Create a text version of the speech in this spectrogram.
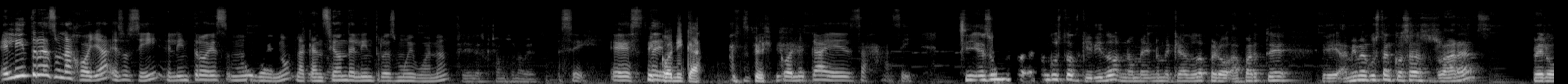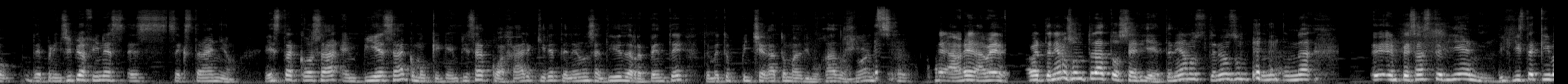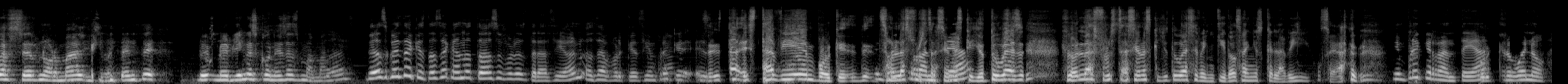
El intro es una joya, eso sí, el intro es muy bueno, la Sí, canción del intro es muy buena. Sí, la escuchamos una vez. Sí, este, icónica. Sí. icónica es, ajá, sí. Sí, es un gusto, es un gusto adquirido, no me, no me queda duda, pero aparte, eh, a mí me gustan cosas raras, pero de principio a fin es, es extraño. Esta cosa empieza como que empieza a cuajar, quiere tener un sentido y de repente te mete un pinche gato mal dibujado, ¿no? Entonces, a ver, a ver, a ver, teníamos un trato serie, teníamos, teníamos un- un- una... eh, empezaste bien, dijiste que iba a ser normal y de repente me- vienes con esas mamadas. ¿Te das cuenta que está sacando toda su frustración? O sea, porque siempre que... Sí, Está, está bien, porque son las frustraciones rantea. que yo tuve hace, son las frustraciones que yo tuve hace 22 años que la vi, o sea, Siempre que rantea, Porque- pero bueno,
